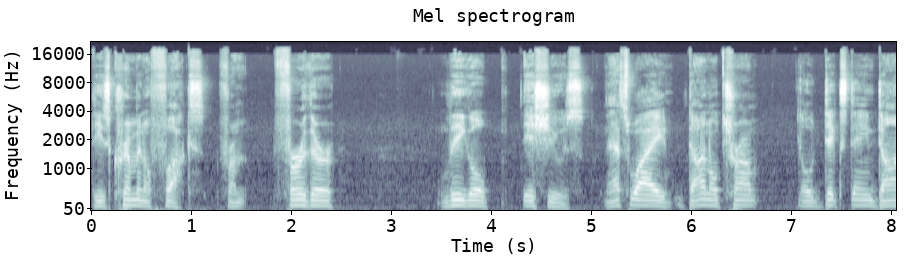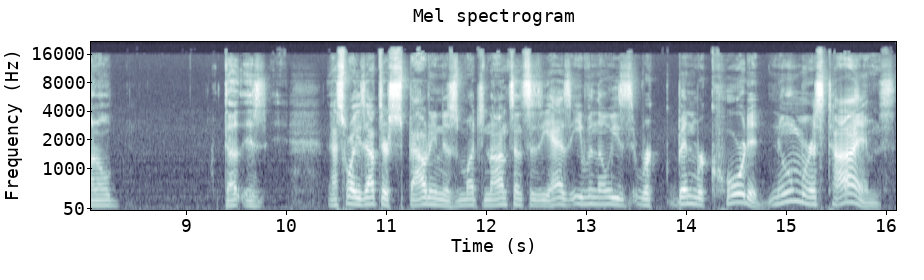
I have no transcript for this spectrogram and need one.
these criminal fucks from further legal issues. That's why Donald Trump, oh Dick Stain Donald, does is that's why he's out there spouting as much nonsense as he has, even though he's re- been recorded numerous times.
